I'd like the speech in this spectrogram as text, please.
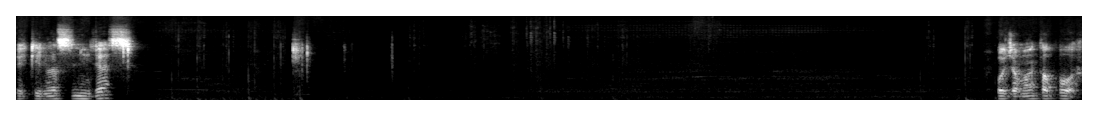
Peki nasıl ineceğiz? Kocaman kapı var.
